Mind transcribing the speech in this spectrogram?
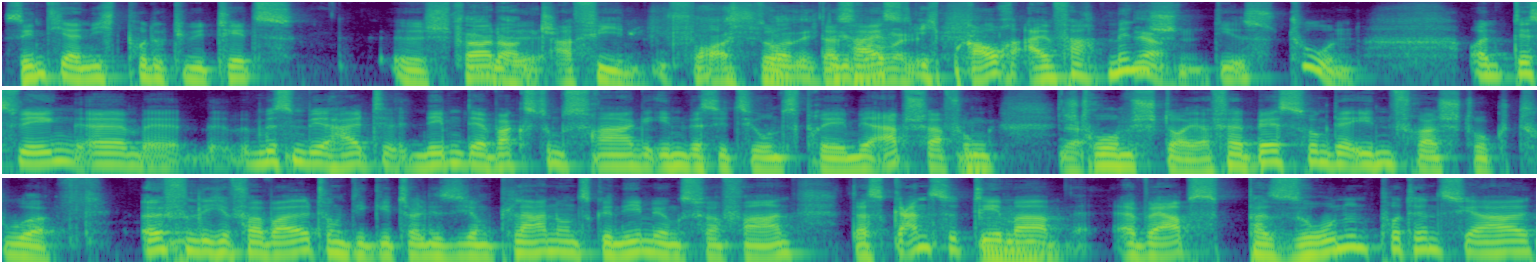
sind ja nicht produktivitäts äh, Fördernd. affin. So, das heißt, ich brauche einfach Menschen, ja. die es tun. Und deswegen äh, müssen wir halt neben der Wachstumsfrage Investitionsprämie, Abschaffung ja. Stromsteuer, Verbesserung der Infrastruktur, öffentliche Verwaltung, Digitalisierung, Planungs-, Genehmigungsverfahren, das ganze Thema mhm. Erwerbspersonenpotenzial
